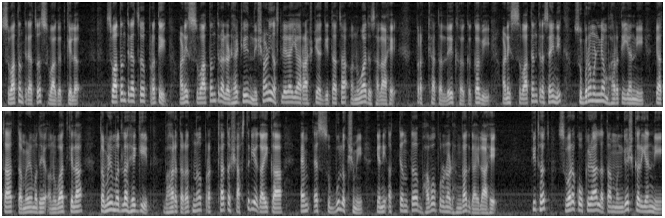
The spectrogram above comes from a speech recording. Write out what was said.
स्वातंत्र्याचं स्वागत केलं. स्वातंत्र्याचं प्रतीक आणि स्वातंत्र्य लढ्याची निशाणी असलेल्या या राष्ट्रीय गीताचा अनुवाद झाला आहे. प्रख्यात लेखक कवी आणि स्वातंत्र्यसैनिक सुब्रमण्यम भारती यांनी याचा तमिळमध्ये अनुवाद केला. तमिळमधलं हे गीत भारतरत्न प्रख्यात शास्त्रीय गायिका एम एस सुब्बुलक्ष्मी यांनी अत्यंत भावपूर्ण ढंगात गायलं आहे. तिथंच स्वरकोकिळा लता मंगेशकर यांनी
